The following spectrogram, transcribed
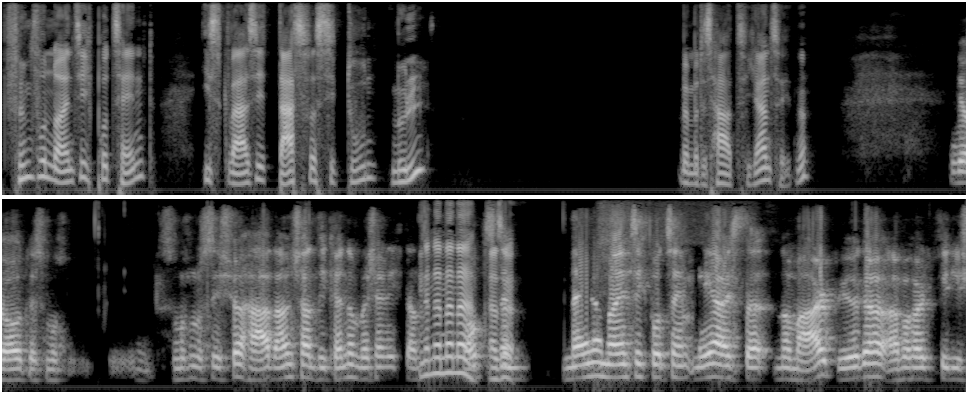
95 Prozent ist quasi das, was sie tun, Müll wenn man das hart sich ansieht. Ne? Ja, das muss, das muss man sich schon hart anschauen. Die können wahrscheinlich dann nein, nein, nein, nein. Also, 99 Prozent mehr als der Normalbürger, aber halt für die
